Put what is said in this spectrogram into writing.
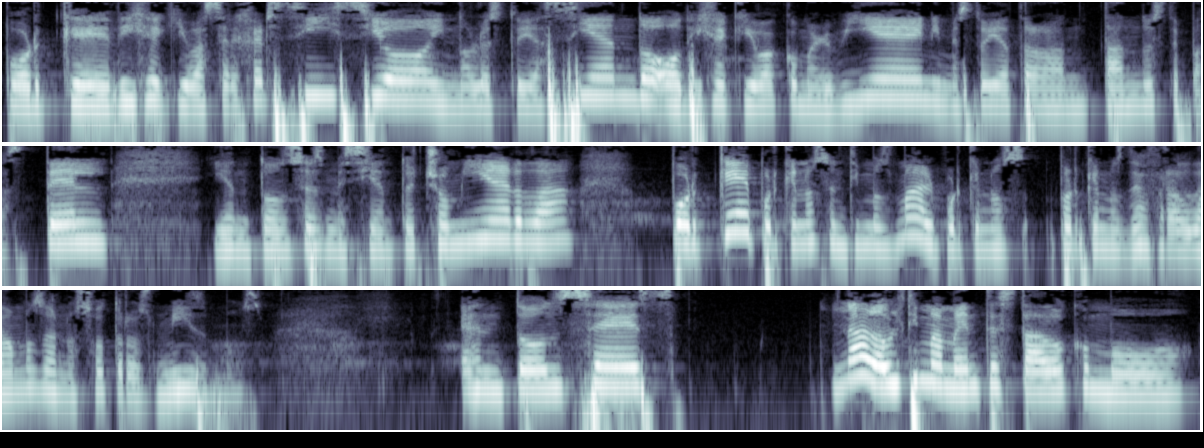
porque dije que iba a hacer ejercicio y no lo estoy haciendo, o dije que iba a comer bien y me estoy atragantando este pastel y entonces me siento hecho mierda. ¿Por qué? Porque nos sentimos mal, porque nos, porque nos defraudamos a nosotros mismos. Entonces, nada, últimamente he estado como,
